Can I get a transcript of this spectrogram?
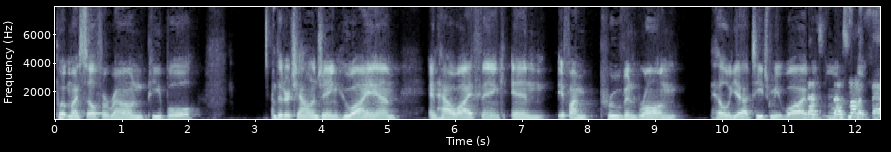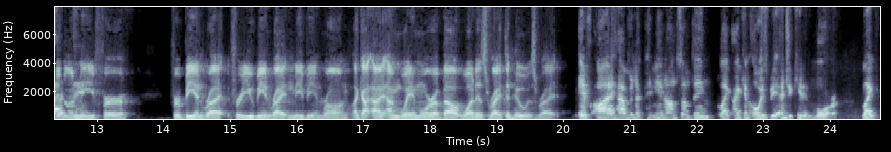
put myself around people that are challenging who I am and how I think and if I'm proven wrong, hell yeah, teach me why. That's that's not a bad on thing. me for for being right for you being right and me being wrong. Like I, I I'm way more about what is right than who is right. if I have an opinion on something, like I can always be educated more. Like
